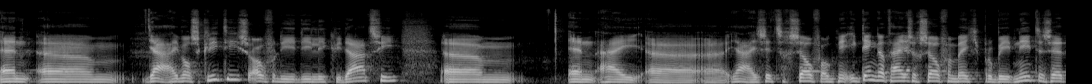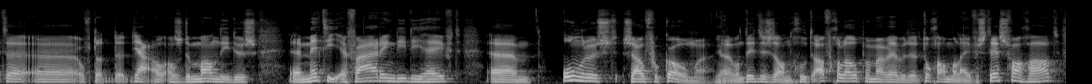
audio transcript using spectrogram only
En um, ja, hij was kritisch over die, die liquidatie. Um, en hij, uh, uh, ja, hij zit zichzelf ook neer. Ik denk dat hij zichzelf een beetje probeert neer te zetten. Uh, of dat, dat, ja, als de man die dus met die ervaring die hij heeft. Um, onrust zou voorkomen. Ja. Uh, want dit is dan goed afgelopen, maar we hebben er toch allemaal even stress van gehad.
